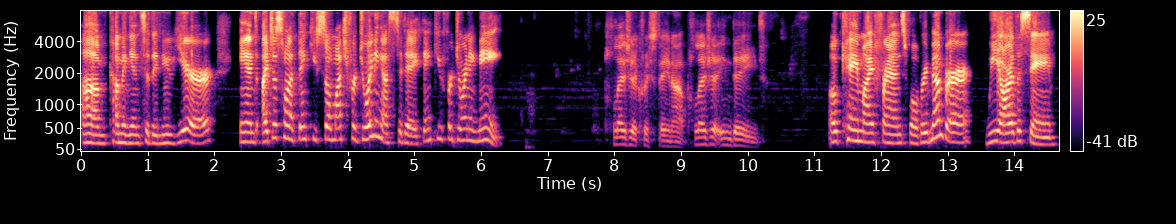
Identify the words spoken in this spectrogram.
um, coming into the new year. And I just want to thank you so much for joining us today. Thank you for joining me. Pleasure, Christina. Pleasure indeed. Okay, my friends. Well, remember, we are the same.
